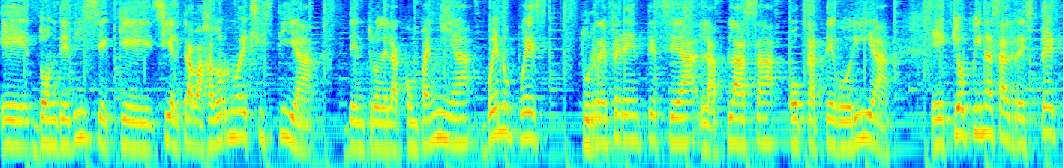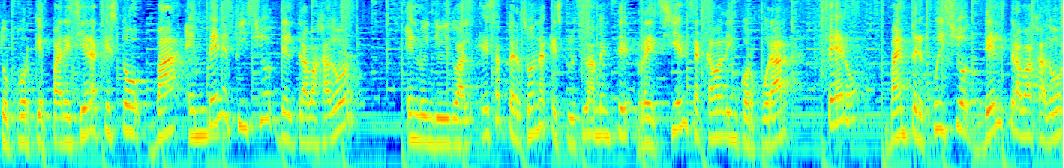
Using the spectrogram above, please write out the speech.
eh, donde dice que si el trabajador no existía dentro de la compañía, bueno, pues tu referente sea la plaza o categoría. Eh, ¿Qué opinas al respecto? Porque pareciera que esto va en beneficio del trabajador en lo individual. Esa persona que exclusivamente recién se acaba de incorporar, pero va en perjuicio del trabajador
